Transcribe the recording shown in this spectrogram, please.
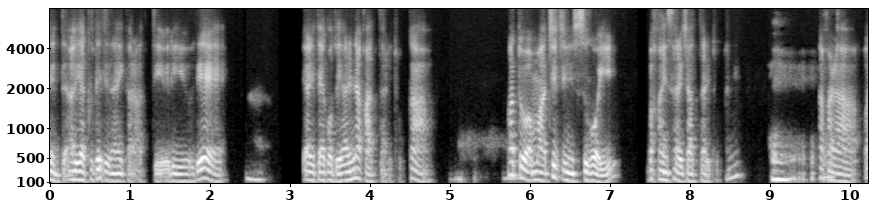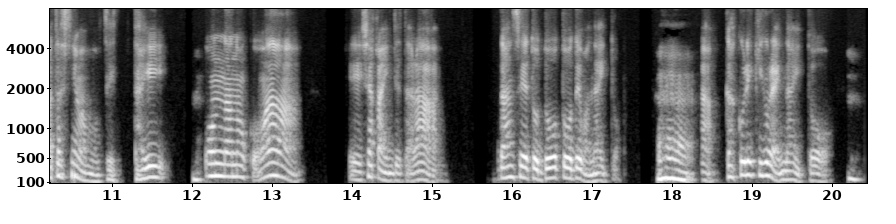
う、ね、大学出てないからっていう理由でうん、やりたいことやれなかったりとか、あとはまあ父にすごい馬鹿にされちゃったりとかね。へえ。だから私にはもう絶対女の子は、えー社会に出たら男性と同等ではないと。うん。あ学歴ぐらいないとうん、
